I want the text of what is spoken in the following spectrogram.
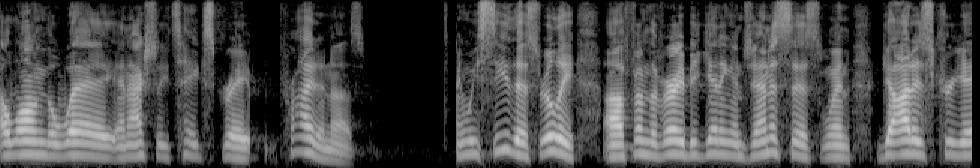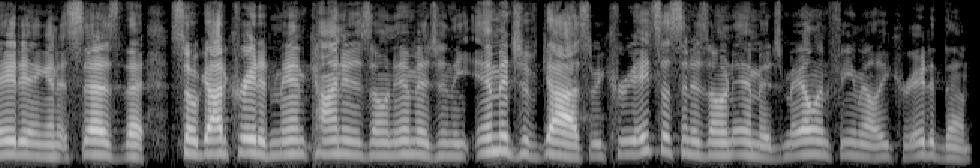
along the way and actually takes great pride in us. And we see this really uh, from the very beginning in Genesis when God is creating, and it says that so God created mankind in his own image, in the image of God. So he creates us in his own image, male and female, he created them.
